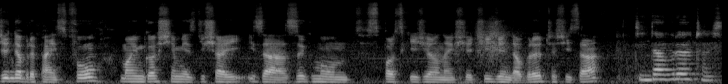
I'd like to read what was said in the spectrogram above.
Dzień dobry Państwu. Moim gościem jest dzisiaj Iza Zygmunt z Polskiej Zielonej Sieci. Dzień dobry, cześć Iza. Dzień dobry, cześć.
